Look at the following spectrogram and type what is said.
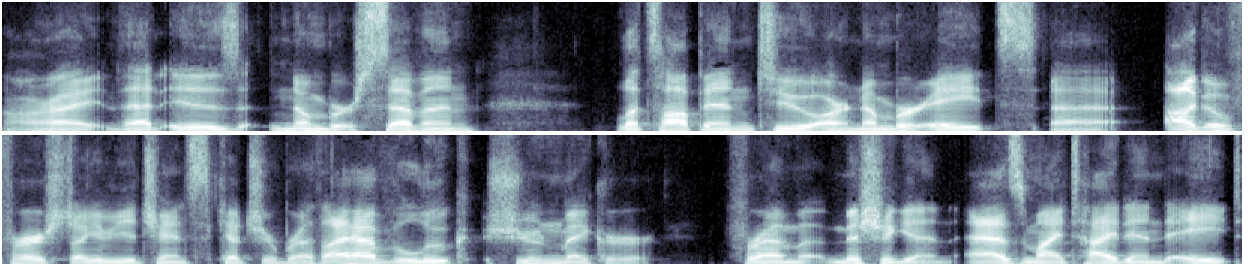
All right. That is number seven. Let's hop into our number eights. Uh, I'll go first. I'll give you a chance to catch your breath. I have Luke Schoonmaker from Michigan as my tight end eight.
